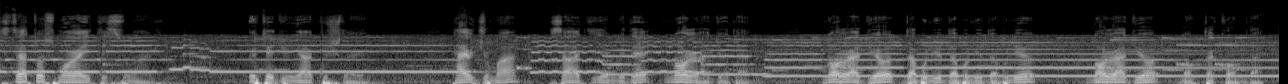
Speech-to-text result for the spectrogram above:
Stratos Moraitis sunar. Öte Dünya Kuşları. Her cuma saat 20'de Nor Radyo'da. Nor Radyo www.norradyo.com'da.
